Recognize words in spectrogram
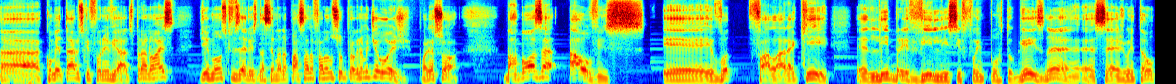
ah, comentários que foram enviados para nós de irmãos que fizeram isso na semana passada, falando sobre o programa de hoje. Olha só. Barbosa Alves, eh, eu vou falar aqui eh, Libreville, se for em português, né, eh, Sérgio? Ou então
